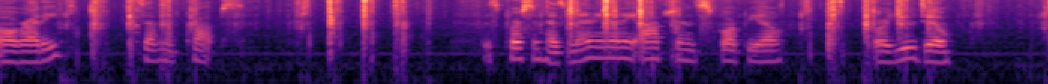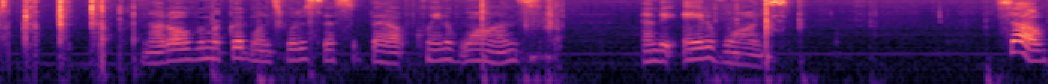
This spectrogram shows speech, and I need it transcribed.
already. Seven of Cups. This person has many, many options, Scorpio. Or you do. Not all of them are good ones. What is this about? Queen of Wands and the Eight of Wands. So,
